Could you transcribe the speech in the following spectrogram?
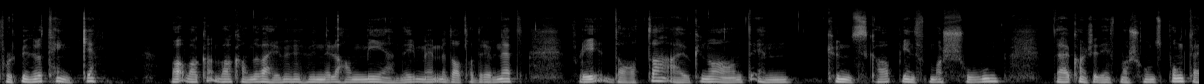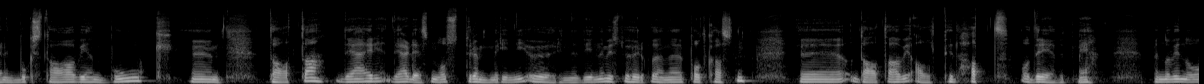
folk begynner å tenke. Hva, hva, kan, hva, kan, det være hun eller han mener med, med datadrevenhet? Fordi data er jo ikke noe annet enn kunnskap, informasjon. Det er kanskje et informasjonspunkt, det er en bokstav i en bok. Eh, data, det er, det er, det som nå strømmer inn i ørene dine hvis du hører på denne podkasten. Eh, data har vi alltid hatt og drevet med. Men når vi nå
